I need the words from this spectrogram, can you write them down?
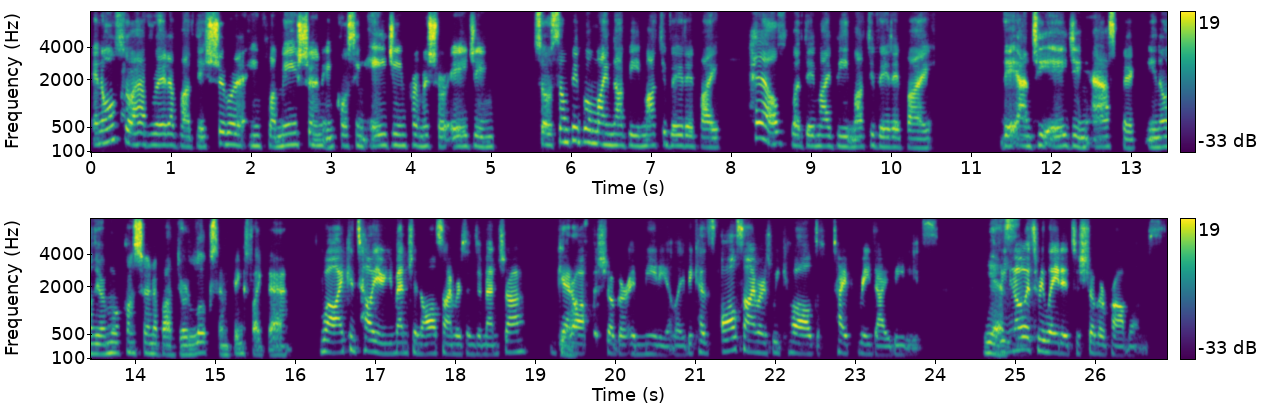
And also, I have read about the sugar inflammation and causing aging, premature aging. So some people might not be motivated by health, but they might be motivated by the anti-aging aspect. You know, they're more concerned about their looks and things like that. Well, I can tell you, you mentioned Alzheimer's and dementia. Get yeah. off the sugar immediately because Alzheimer's we called type 3 diabetes. Yes. We know it's related to sugar problems.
